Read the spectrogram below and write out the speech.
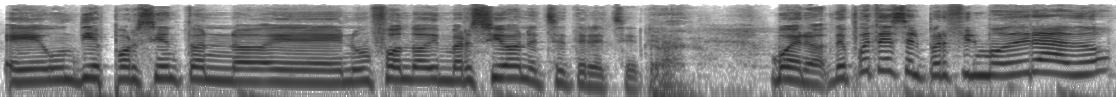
eh, un 10% en, eh, en un fondo de inversión, etcétera, etcétera. Claro. Bueno, después tenés el perfil moderado,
